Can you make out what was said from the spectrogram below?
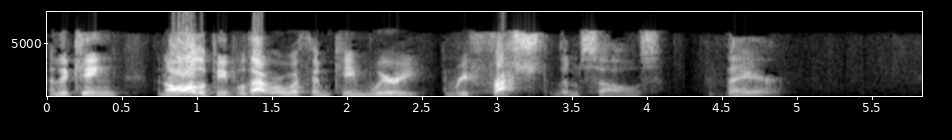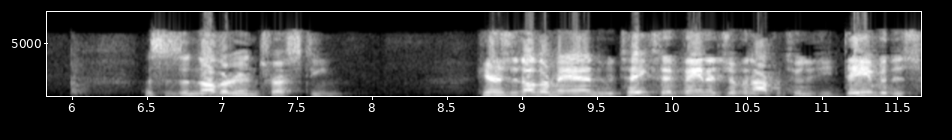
And the king and all the people that were with him came weary, and refreshed themselves there. This is another interesting. Here's another man who takes advantage of an opportunity. David is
